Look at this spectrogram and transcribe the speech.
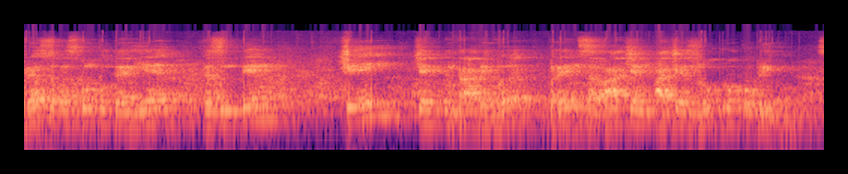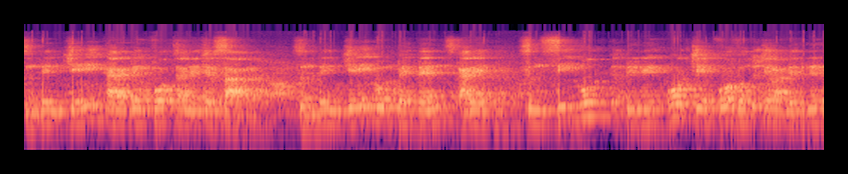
vreau să vă spun cu tărie că suntem cei ce, într-adevăr, vrem să facem acest lucru cu primul. Suntem cei care avem forța necesară. Suntem cei competenți care sunt sigur că prin orice efort vă duce la îndeplinire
